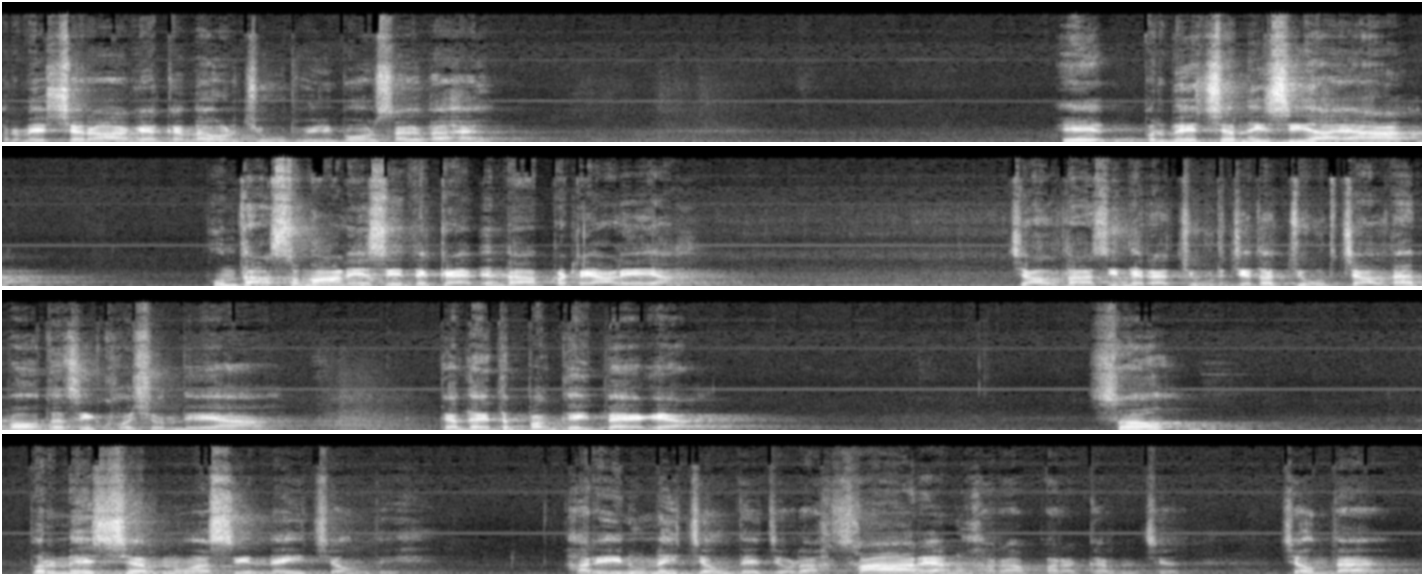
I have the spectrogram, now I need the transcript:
ਪਰਮੇਸ਼ਰ ਆ ਗਿਆ, ਕਹਿੰਦਾ ਹੁਣ ਝੂਠ ਵੀ ਨਹੀਂ ਬੋਲ ਸਕਦਾ ਹੈ। ਇਹ ਪਰਮੇਸ਼ਰ ਨਹੀਂ ਸੀ ਆਇਆ। ਹੁੰਦਾ ਸਮਾਣੇ ਸੀ ਤੇ ਕਹਿ ਦਿੰਦਾ ਪਟਿਆਲੇ ਆ। ਚੱਲਦਾ ਸੀ ਮੇਰਾ ਝੂਠ ਜਦੋਂ ਝੂਠ ਚੱਲਦਾ, ਬਹੁਤ ਅਸੀਂ ਖੁਸ਼ ਹੁੰਦੇ ਆ। ਕਹਿੰਦਾ ਇਹ ਤਾਂ ਪੰਗਾ ਹੀ ਪੈ ਗਿਆ। ਸੋ ਪਰਮੇਸ਼ਰ ਨੂੰ ਅਸੀਂ ਨਹੀਂ ਚਾਹੁੰਦੇ। ਹਰੀ ਨੂੰ ਨਹੀਂ ਚਾਹੁੰਦੇ ਜਿਹੜਾ ਸਾਰਿਆਂ ਨੂੰ ਹਰਾ ਭਰਾ ਕਰਨ ਚ ਚਾਹੁੰਦਾ ਹੈ।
